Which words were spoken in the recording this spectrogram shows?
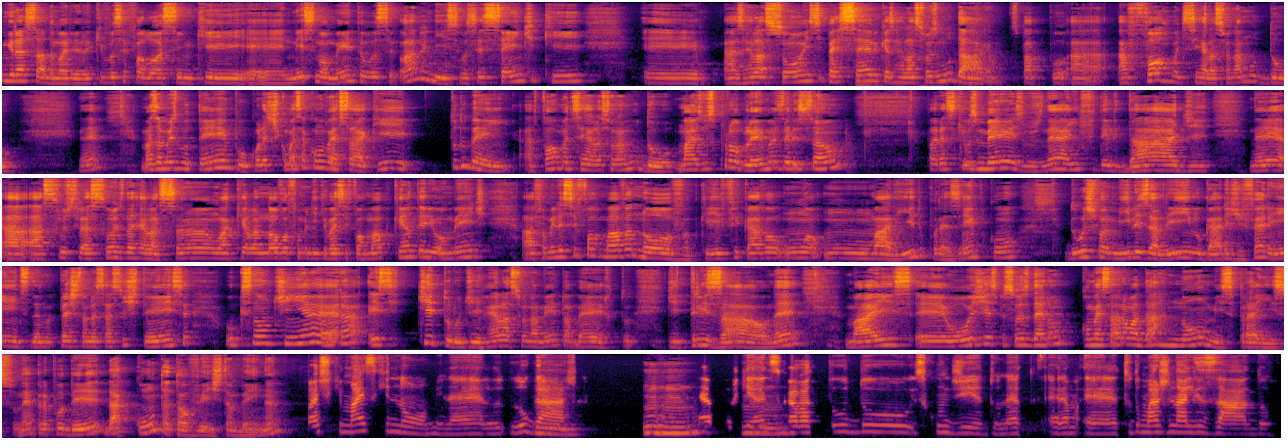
Engraçado, Mariana, que você falou assim que é, nesse momento você, lá no início, você sente que é, as relações, percebe que as relações mudaram, a, a forma de se relacionar mudou, né? Mas ao mesmo tempo, quando a gente começa a conversar aqui, tudo bem, a forma de se relacionar mudou, mas os problemas eles são parece que os mesmos, né? A infidelidade, né? as frustrações da relação, aquela nova família que vai se formar, porque anteriormente a família se formava nova, porque ficava um, um marido, por exemplo, com duas famílias ali em lugares diferentes, dando, prestando essa assistência. O que se não tinha era esse título de relacionamento aberto, de trisal, né? Mas é, hoje as pessoas deram, começaram a dar nomes para isso, né? Para poder dar conta, talvez, também, né? acho que mais que nome, né? Lugar. Hum. Uhum. Né? Porque uhum. antes ficava tudo escondido, né? Era é, tudo marginalizado,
